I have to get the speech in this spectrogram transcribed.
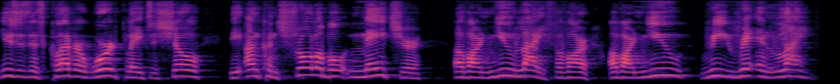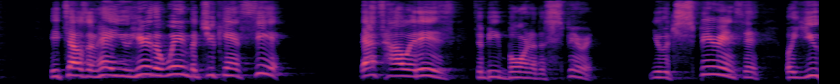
uses this clever wordplay to show the uncontrollable nature of our new life, of our, of our new rewritten life. He tells them, hey, you hear the wind, but you can't see it. That's how it is to be born of the Spirit. You experience it, but you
